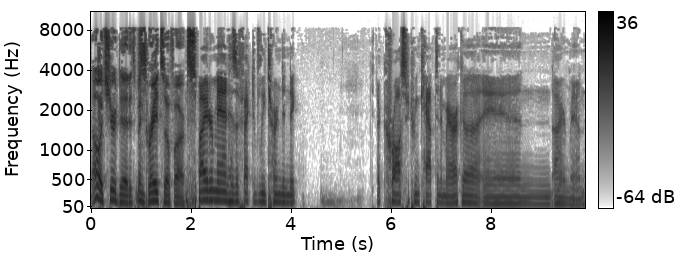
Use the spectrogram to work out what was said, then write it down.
Oh, it sure did. It's been great so far. Spider-Man has effectively turned into a cross between Captain America and Iron Man.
